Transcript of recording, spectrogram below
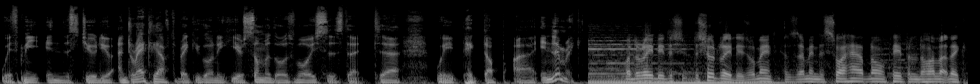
with me in the studio. And directly after break, you're going to hear some of those voices that uh, we picked up uh, in Limerick. But really, they, sh- they should really, do you know what I mean? Because, I mean, it's so hard now, people and the whole lot. Like,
